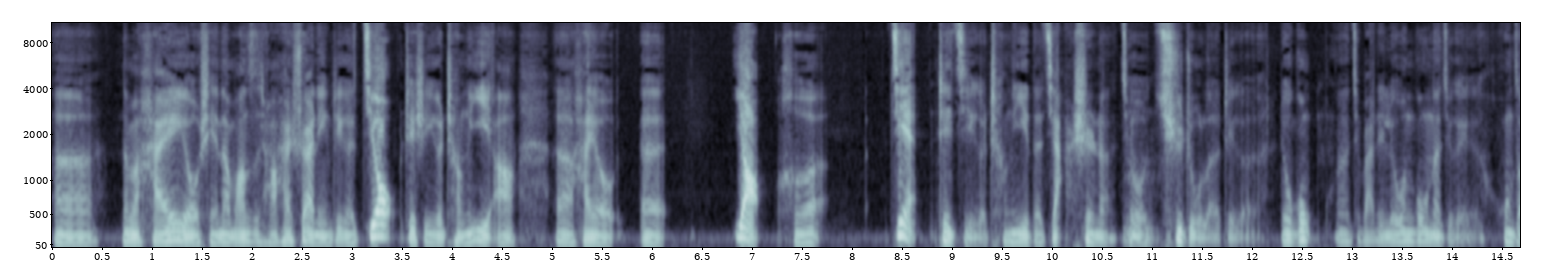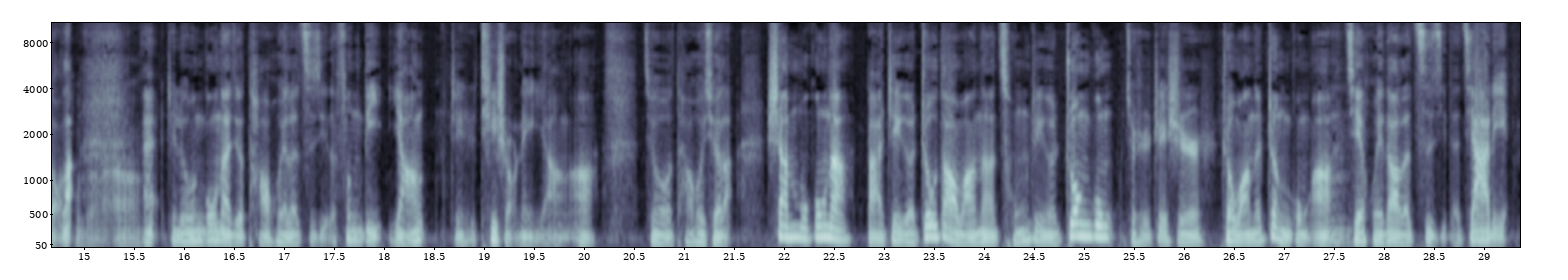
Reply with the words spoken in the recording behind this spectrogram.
呃，那么还有谁呢？王子朝还率领这个焦，这是一个诚意啊。呃，还有呃，耀和建。这几个诚意的甲士呢，就驱逐了这个刘公，啊，就把这刘文公呢就给轰走了。轰走了啊！哎，这刘文公呢就逃回了自己的封地阳，这是踢手那个阳啊，就逃回去了。单穆公呢，把这个周悼王呢从这个庄公，就是这是周王的正宫啊，接回到了自己的家里。嗯，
